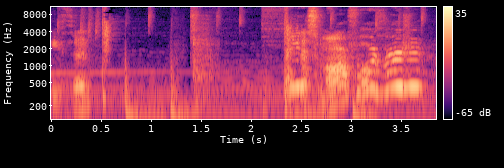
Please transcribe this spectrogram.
Ethan. It a small forward version.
